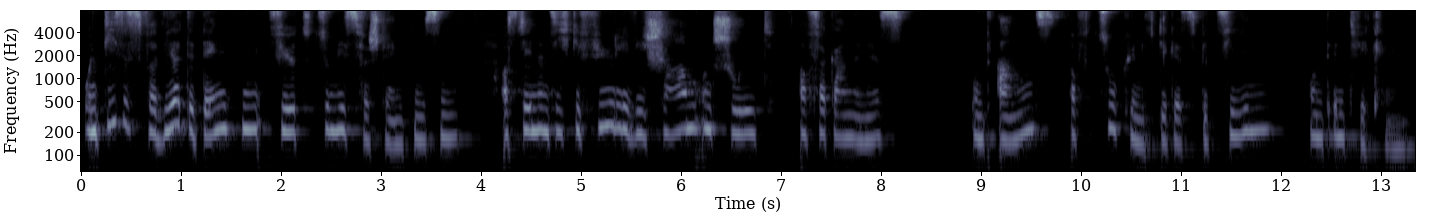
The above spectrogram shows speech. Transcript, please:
Und dieses verwirrte Denken führt zu Missverständnissen, aus denen sich Gefühle wie Scham und Schuld auf Vergangenes und Angst auf Zukünftiges beziehen und entwickeln.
